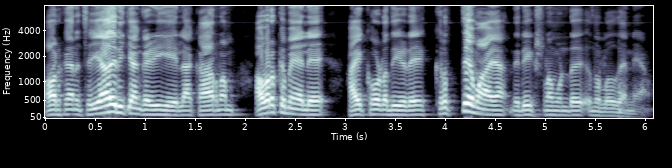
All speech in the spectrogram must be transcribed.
അവർക്കതിനെ ചെയ്യാതിരിക്കാൻ കഴിയുകയില്ല. കാരണം അവർക്ക് മേലെ ഹൈക്കോടതിയുടെ കൃത്യമായ നിരീക്ഷണമുണ്ട് എന്നുള്ളത് തന്നെയാണ്.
